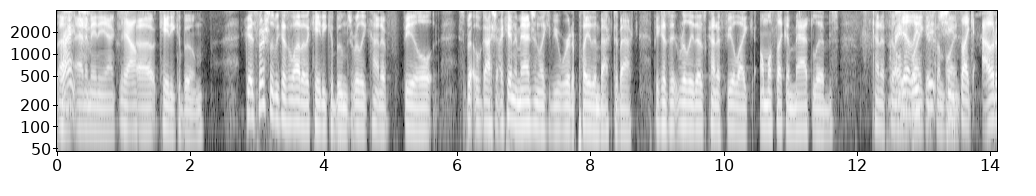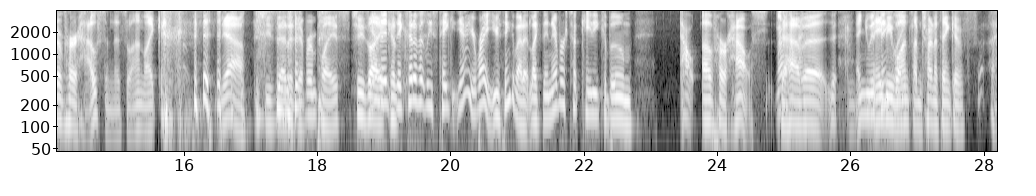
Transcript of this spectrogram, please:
uh, Right. Animaniacs Yeah. uh, Katie Kaboom. Especially because a lot of the Katie Kabooms really kind of feel. Oh gosh, I can't imagine like if you were to play them back to back because it really does kind of feel like almost like a Mad Libs kind of fill in yeah, the at least at some she's point. like out of her house in this one like yeah, she's at a different place. She's Yeah, like- they, 'cause- they could have at least taken. Yeah, you're right. You think about it, like they never took Katie Kaboom out of her house to have a. And you would maybe think, like, once i'm trying to think of uh,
